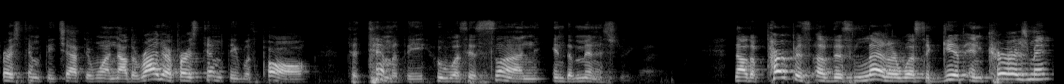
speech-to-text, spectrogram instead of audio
1 Timothy chapter 1. Now, the writer of 1 Timothy was Paul to Timothy, who was his son in the ministry. Now, the purpose of this letter was to give encouragement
